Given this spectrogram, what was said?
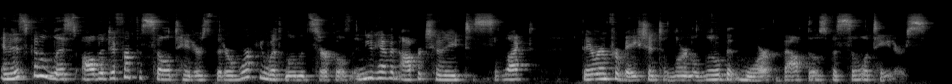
And it's going to list all the different facilitators that are working with Lumen Circles, and you have an opportunity to select their information to learn a little bit more about those facilitators.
